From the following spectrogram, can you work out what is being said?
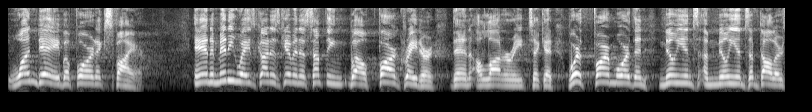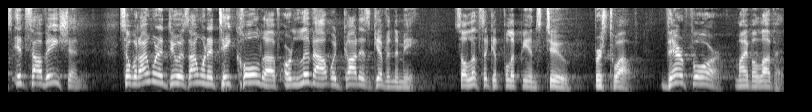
one day before it expired. And in many ways, God has given us something, well, far greater than a lottery ticket, worth far more than millions and millions of dollars. It's salvation. So, what I want to do is, I want to take hold of or live out what God has given to me. So, let's look at Philippians 2, verse 12. Therefore, my beloved,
